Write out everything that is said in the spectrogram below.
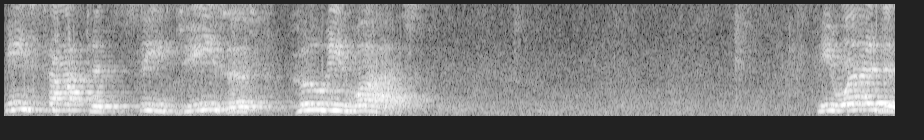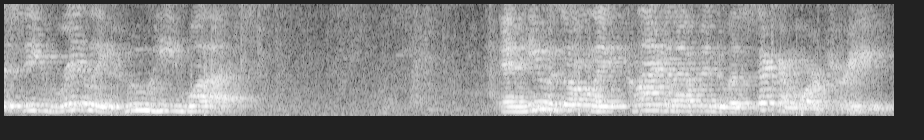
he sought to see Jesus who he was. He wanted to see really who he was. And he was only climbing up into a sycamore tree.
